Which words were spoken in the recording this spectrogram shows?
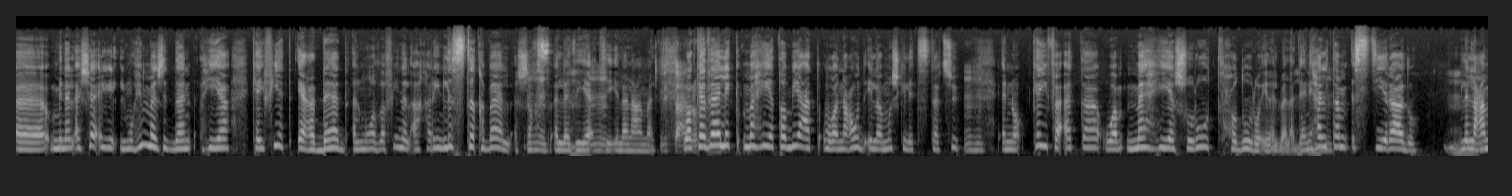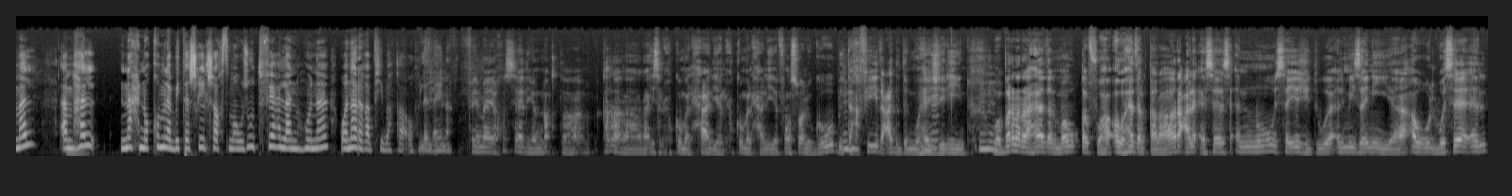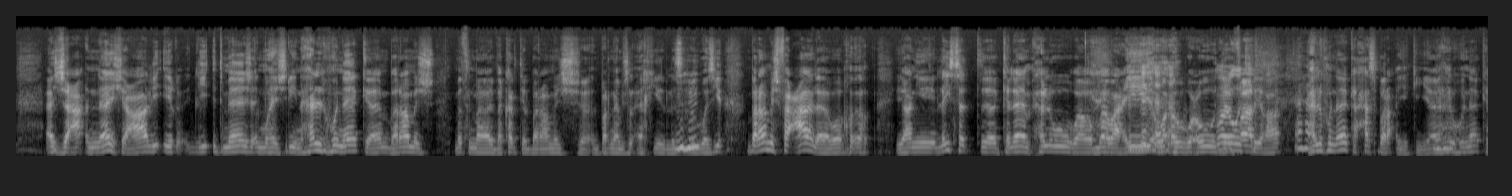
آه، من الأشياء المهمة جدا هي كيفية إعداد الموظفين الآخرين لاستقبال الشخص الذي يأتي إلى العمل. وكذلك ما هي طبيعة ونعود إلى مشكلة ستاتيو مهم. إنه كيف أتى وما هي شروط حضوره إلى البلد؟ يعني هل تم استيراده للعمل أم هل نحن قمنا بتشغيل شخص موجود فعلا هنا ونرغب في بقائه لدينا؟ فيما يخص هذه النقطة قرر رئيس الحكومة الحالية الحكومة الحالية فرانسوا لوغو بتخفيض عدد المهاجرين. وبرر هذا الموقف أو هذا القرار على أساس أنه سيجد الميزانية أو الوسائل الناجعة لإدماج المهاجرين. هل هناك برامج مثل ما ذكرت البرامج البرنامج الأخير للوزير؟ برامج فعالة يعني ليست كلام حلو ومواعيد ووعود وعود. فارغة. هل هناك حسب رأيك هل هناك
